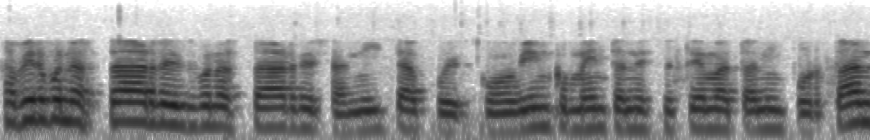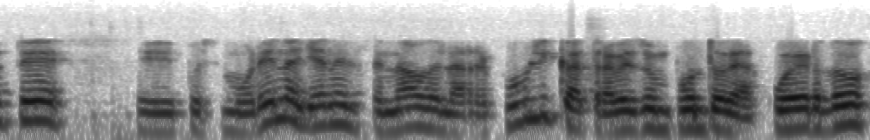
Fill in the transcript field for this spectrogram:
Javier, buenas tardes, buenas tardes, Anita. Pues como bien comentan este tema tan importante, eh, pues Morena ya en el Senado de la República, a través de un punto de acuerdo,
